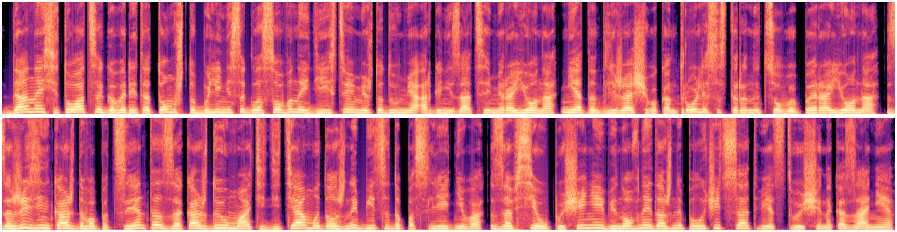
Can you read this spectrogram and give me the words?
Данная ситуация говорит о том, что были несогласованные действия между двумя организациями района. Нет надлежащего контроля со стороны ЦОВП района. За жизнь каждого пациента, за каждую мать и дитя мы должны биться до последнего. За все упущения виновные должны получить соответствующее наказание.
